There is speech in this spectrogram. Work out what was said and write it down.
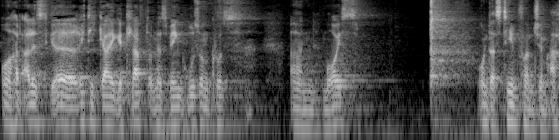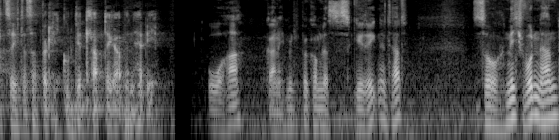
und hat alles äh, richtig geil geklappt und deswegen Gruß und Kuss an Mois und das Team von Jim80. Das hat wirklich gut geklappt, Digga, bin happy. Oha gar nicht mitbekommen, dass es geregnet hat. So, nicht wundern,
